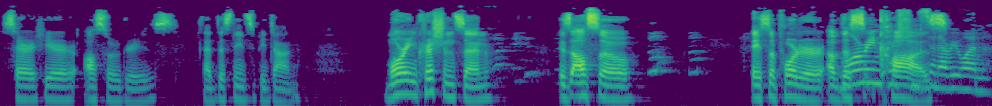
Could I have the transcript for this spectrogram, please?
Sarah here also agrees that this needs to be done. Maureen Christensen is also a supporter of this Maureen cause. Christensen, everyone.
